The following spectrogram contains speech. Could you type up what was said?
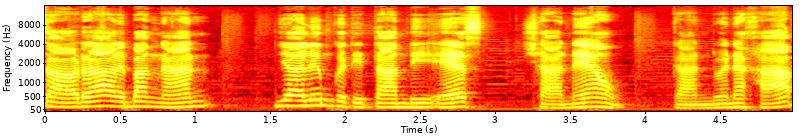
สาระอะไรบ้างนั้น อย่าลืมกดติดตาม DS Channel กันด้วยนะครับ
